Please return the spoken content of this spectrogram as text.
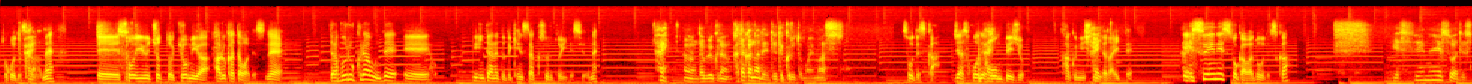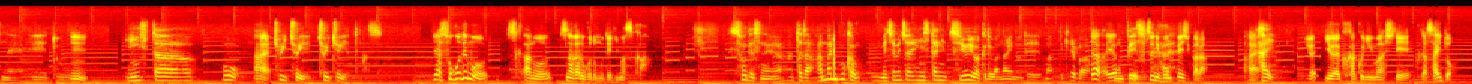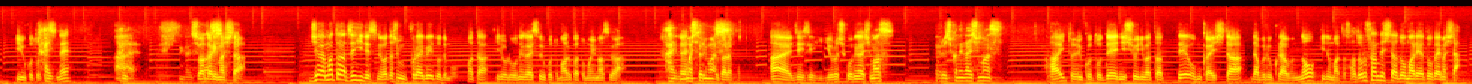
ところですからね、はい、えー、そういうちょっと興味がある方はですねダブルクラウンで、えー、インターネットで検索するといいですよね。はい。あのダブルクラウンカタカナで出てくると思います。そうですか。じゃあそこでホームページを確認していただいて。はい、SNS とかはどうですか ?SNS はですね、えっ、ー、と、うん、インスタをちょいちょい、ちょいちょいやってます。じゃあそこでもあのつながることもできますか？そうですね。ただあんまり僕はめちゃめちゃインスタに強いわけではないので、まあ、できればじゃあホームページ普通にホームページから、はい、はい、予約確認はしてくださいということですね。はい、はいわかりました。じゃあまたぜひですね私もプライベートでもまたいろいろお願いすることもあるかと思いますが。はい、ね、お待ちしております。からも。はいぜひぜひよろしくお願いします。よろしくお願いします。はいということで2週にわたってお迎えしたダブルクラウンの猪俣悟さんでした。どうもありがとうございました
